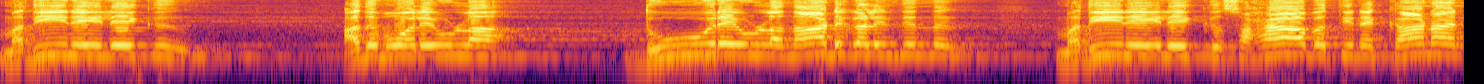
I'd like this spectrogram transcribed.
മദീനയിലേക്ക് അതുപോലെയുള്ള ദൂരെയുള്ള നാടുകളിൽ നിന്ന് മദീനയിലേക്ക് സഹാബത്തിനെ കാണാൻ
